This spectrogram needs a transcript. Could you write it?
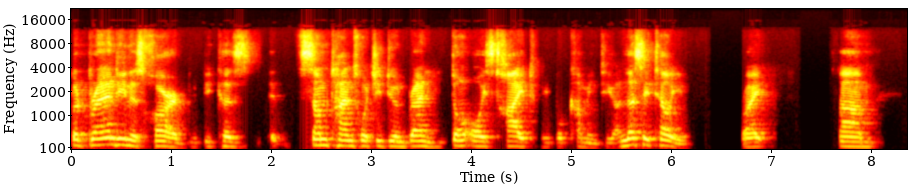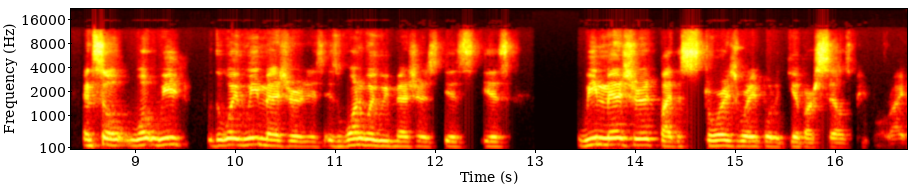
but branding is hard because sometimes what you do in branding don't always tie to people coming to you unless they tell you, right? Um, and so, what we the way we measure it is is one way we measure is is, is we measure it by the stories we're able to give our salespeople, right?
